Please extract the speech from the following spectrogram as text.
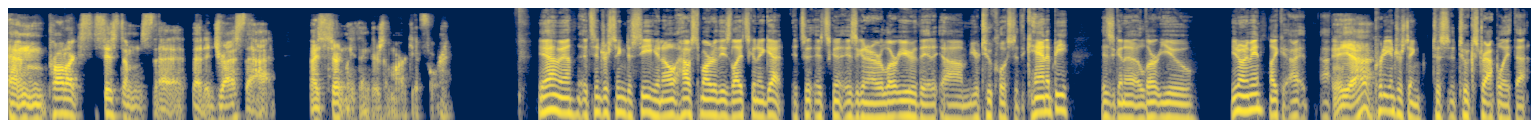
And products systems that, that address that, I certainly think there's a market for it. Yeah, man, it's interesting to see. You know, how smart are these lights going to get? It's it's is it going to alert you that um, you're too close to the canopy? Is it going to alert you you know what I mean? Like, I, I yeah, pretty interesting to to extrapolate that.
